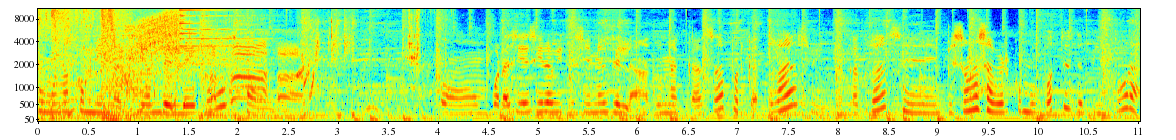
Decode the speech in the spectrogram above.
como una combinación de Lego con con, por así decir, habitaciones de, la, de una casa, porque atrás, atrás, eh, empezamos a ver como botes de pintura.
